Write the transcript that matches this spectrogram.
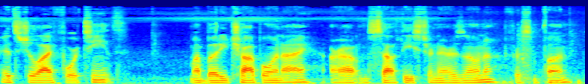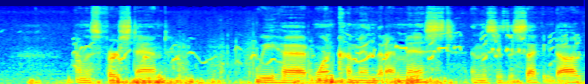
It's July 14th. My buddy Chapo and I are out in southeastern Arizona for some fun on this first stand. We had one come in that I missed, and this is the second dog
